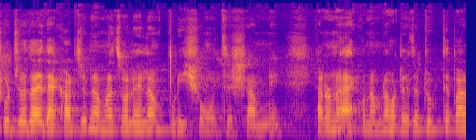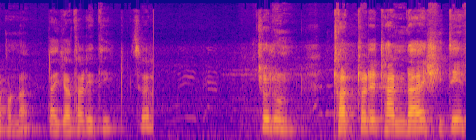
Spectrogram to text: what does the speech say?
সূর্যোদয় দেখার জন্য আমরা চলে এলাম পুরী সমুদ্রের সামনে। কেননা এখন আমরা হোটেলে তো ঢুকতে পারব না, তাই যথারীতি চল চলুন ঠটঠটে ঠান্ডায় শীতের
